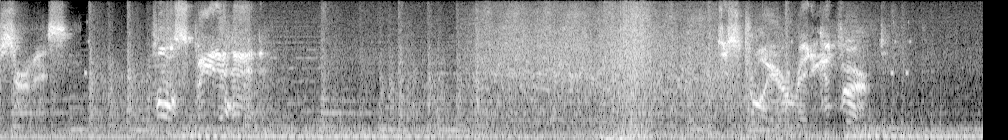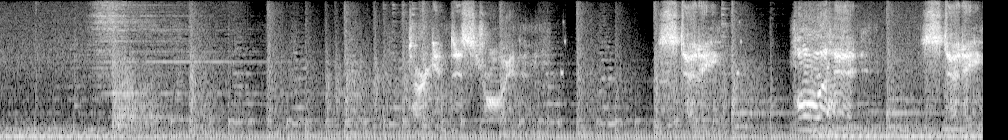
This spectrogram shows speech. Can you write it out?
fire service. Full speed ahead! Destroyer ready confirmed. Target destroyed. Steady. Full ahead. Steady.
